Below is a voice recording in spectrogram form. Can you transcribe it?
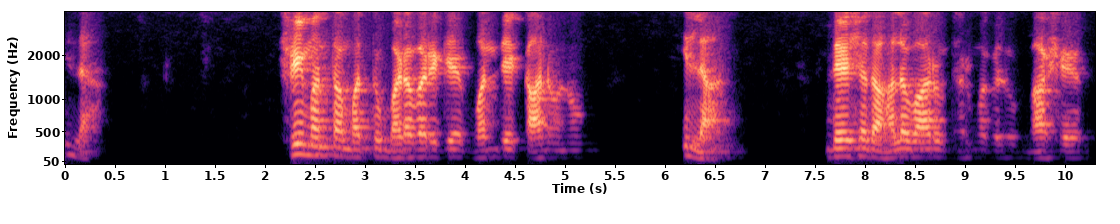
ಇಲ್ಲ. ಶ್ರೀಮಂತ ಮತ್ತು ಬಡವರಿಗೆ ಒಂದೇ ಕಾನೂನು ಇಲ್ಲ. ದೇಶದ ಹಲವಾರು ಧರ್ಮಗಳು, ಭಾಷೆ,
